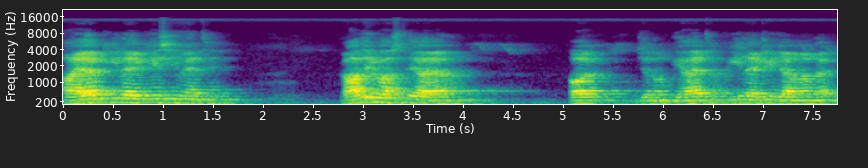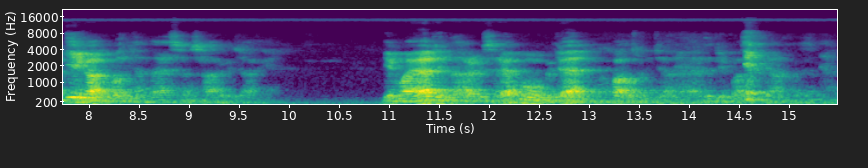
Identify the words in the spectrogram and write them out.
ਆਇਆ ਕੀ ਲੈ ਕੇ ਸੀ ਮੈਂ ਇੱਥੇ ਕਾਦੇ ਵਾਸਤੇ ਆਇਆ ਔਰ ਜਦੋਂ ਕਿਹਾ ਹੈ ਤਾਂ ਕੀ ਲੈ ਕੇ ਜਾਵਾਂਗਾ ਇਹ ਗੱਲ ਭੁੱਲ ਜਾਂਦਾ ਹੈ ਸੰਸਾਰ ਵਿੱਚ ਆ ਕੇ ਇਹ ਮਾਇਆ ਜਿ ਧਾਰ ਵਿਸਰੈ ਉਹ ਬਜੈ ਬਾਹਰ ਹੋ ਜਾਂਦਾ ਹੈ ਤੇ ਪਾਸੇ ਧਿਆਨ ਹੋ ਜਾਂਦਾ ਹੈ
